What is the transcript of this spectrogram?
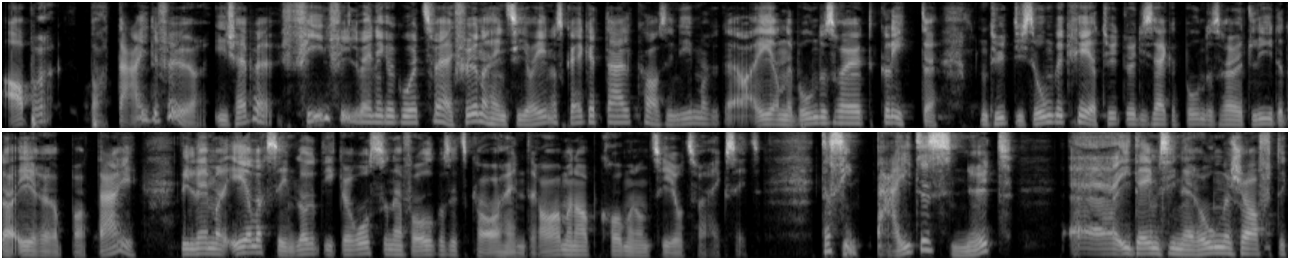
Aber Partei dafür ist eben viel, viel weniger gut zu Weg. Früher haben sie ja eher das Gegenteil gehabt, sind immer eher eine Bundesrat gelitten. Und heute ist es umgekehrt. Heute würde ich sagen, Bundesrat leiden an ihrer Partei. Weil wenn wir ehrlich sind, die grossen Erfolge, die sie jetzt gehabt haben, Rahmenabkommen und CO2-Gesetz, das sind beides nicht äh, in dem Sinne Errungenschaften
